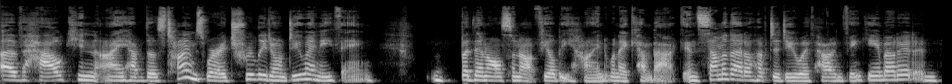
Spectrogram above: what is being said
of how can I have those times where I truly don't do anything, but then also not feel behind when I come back. And some of that'll have to do with how I'm thinking about it and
